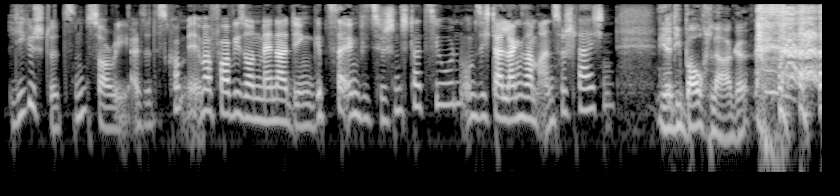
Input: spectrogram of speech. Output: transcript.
Liegestützen, sorry. Also das kommt mir immer vor wie so ein Männerding. Gibt es da irgendwie Zwischenstationen, um sich da langsam anzuschleichen? Ja, die Bauchlage.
